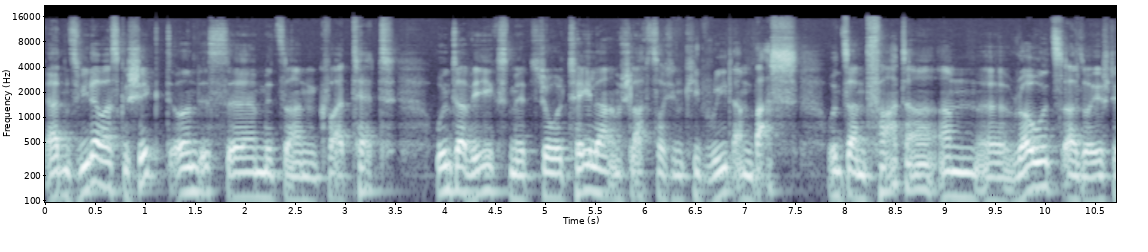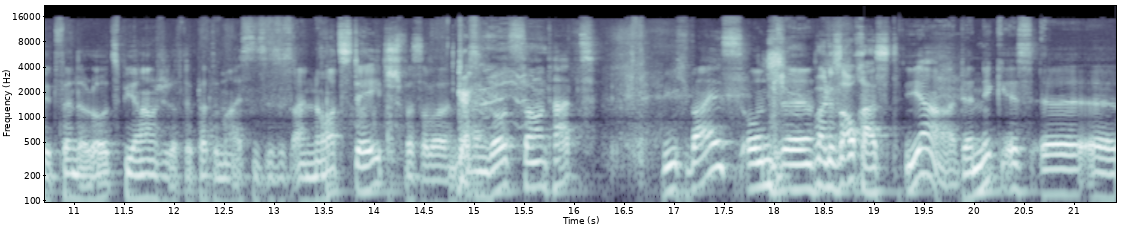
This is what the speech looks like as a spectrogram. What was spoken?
Er hat uns wieder was geschickt und ist äh, mit seinem Quartett unterwegs mit Joel Taylor am Schlagzeug und Keith Reed am Bass und seinem Vater am äh, Rhodes, also hier steht Fender Rhodes Piano, steht auf der Platte meistens ist es ein Nord Stage, was aber einen Rhodes Sound hat wie ich weiß. Und, äh, Weil du es auch hast. Ja, der Nick ist äh, äh,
